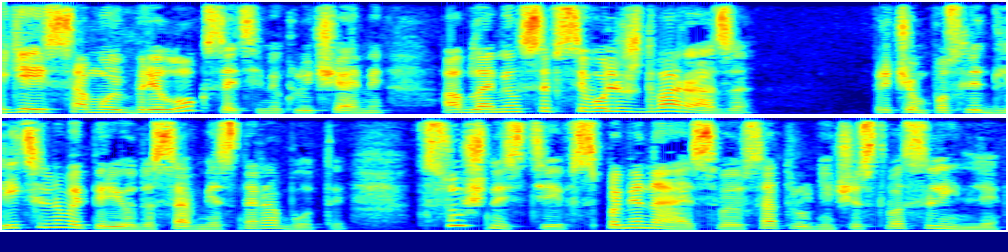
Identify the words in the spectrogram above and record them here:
ей самой брелок с этими ключами обломился всего лишь два раза, причем после длительного периода совместной работы. В сущности, вспоминая свое сотрудничество с Линли,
